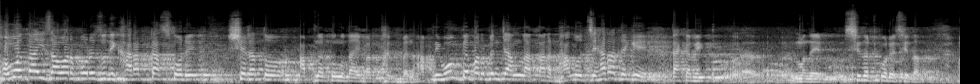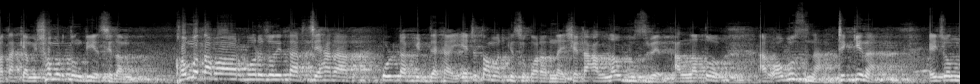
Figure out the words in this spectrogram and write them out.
ক্ষমতায় যাওয়ার পরে যদি খারাপ কাজ করে, সেটা তো আপনার কোনো দায়ভার থাকবে না। আপনি বলতে পারবেন যে আল্লাহ তার ভালো চেহারা থেকে তাকে আমি মানে সিলেক্ট করেছিলাম বা তাকে আমি সমর্থন দিয়েছিলাম। ক্ষমতা পাওয়ার পরে যদি তার চেহারা উল্টা পিঠ দেখায়, এটা তো আমার কিছু করার নাই, সেটা আল্লাহ বুঝবেন। আল্লাহ তো আর অবুঝ না, ঠিক কিনা? এই জন্য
